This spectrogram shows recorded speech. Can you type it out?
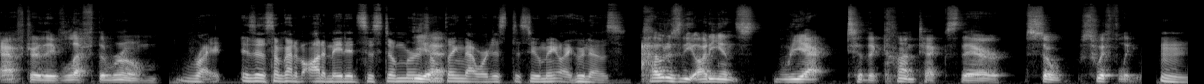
after they've left the room? right. Is it some kind of automated system or Yeah. something that we're just assuming? Like, who knows? How does the audience react to the context there so swiftly? Hmm.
